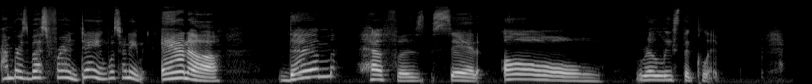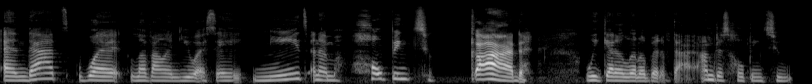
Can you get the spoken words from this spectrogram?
Amber's best friend. Dang, what's her name? Anna. Them heifers said, oh, release the clip. And that's what Love Island USA needs. And I'm hoping to God we get a little bit of that. I'm just hoping to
